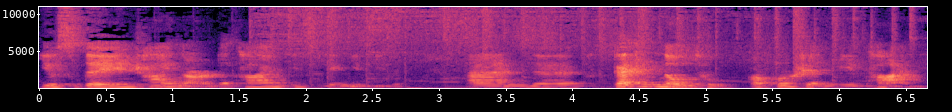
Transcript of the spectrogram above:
you stay in China, the time is limited, and uh, getting know to a person needs time.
